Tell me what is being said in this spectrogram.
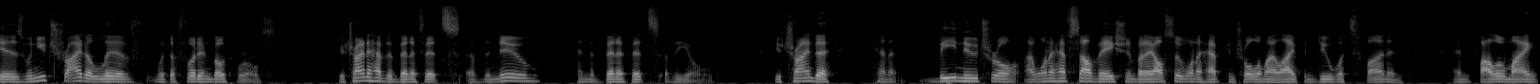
is, when you try to live with a foot in both worlds, you're trying to have the benefits of the new and the benefits of the old. You're trying to kind of be neutral. I want to have salvation, but I also want to have control of my life and do what's fun and and follow my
